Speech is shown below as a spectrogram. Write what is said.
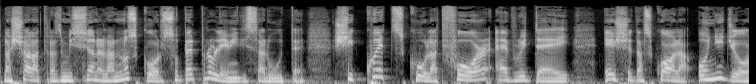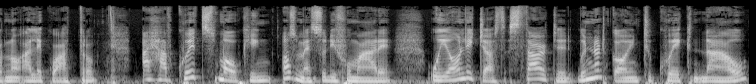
Lasciò la trasmissione l'anno scorso per problemi di salute. She quit school at 4 every day. Esce da scuola ogni giorno alle 4. I have quit smoking. Ho smesso di fumare. We only just started. We're not going to quit now.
